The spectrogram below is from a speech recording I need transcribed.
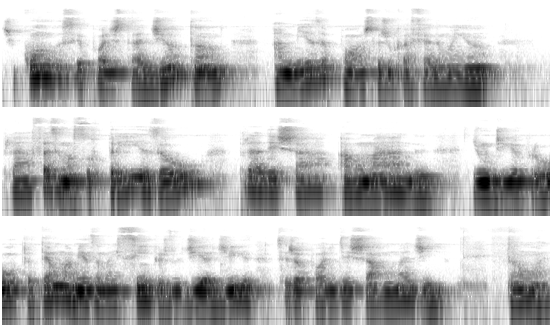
de como você pode estar adiantando a mesa posta de um café da manhã para fazer uma surpresa ou para deixar arrumada de um dia para o outro, até uma mesa mais simples do dia a dia, você já pode deixar arrumadinha. Então, olha,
